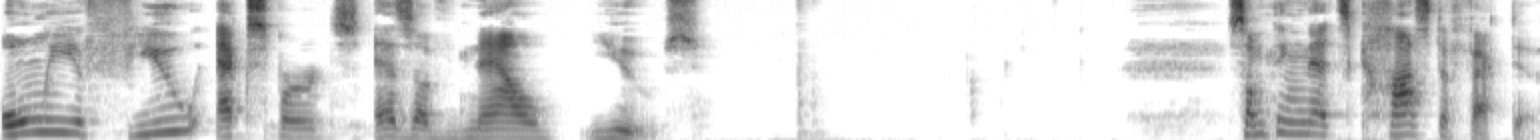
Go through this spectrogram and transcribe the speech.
only a few experts as of now use something that's cost effective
